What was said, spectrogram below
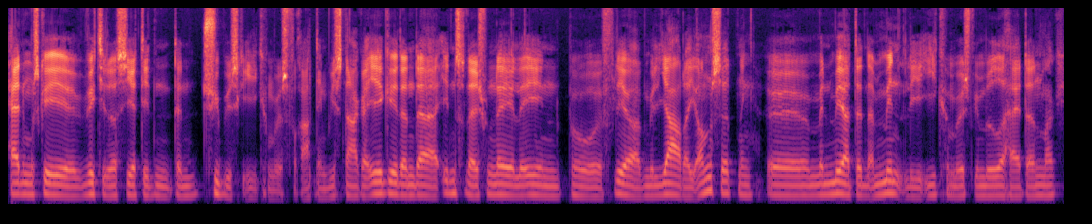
her er det måske øh, vigtigt at sige, at det er den, den typiske e-commerce forretning. Vi snakker ikke den der internationale en på øh, flere milliarder i omsætning, øh, men mere den almindelige e-commerce, vi møder her i Danmark.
